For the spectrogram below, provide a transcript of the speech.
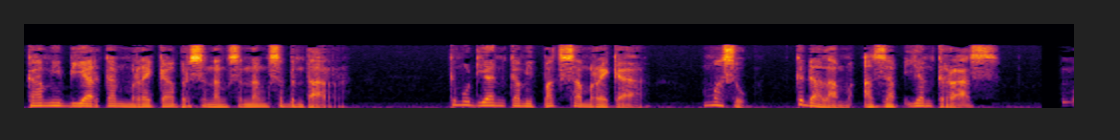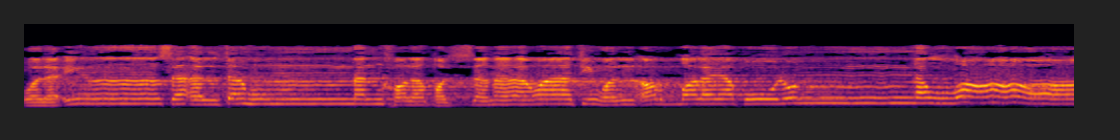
Kami biarkan mereka bersenang-senang sebentar. Kemudian kami paksa mereka masuk ke dalam azab yang keras. وَلَئِن سَأَلْتَهُم مَّنْ خَلَقَ السَّمَاوَاتِ وَالْأَرْضَ لَيَقُولُنَّ اللَّهُ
